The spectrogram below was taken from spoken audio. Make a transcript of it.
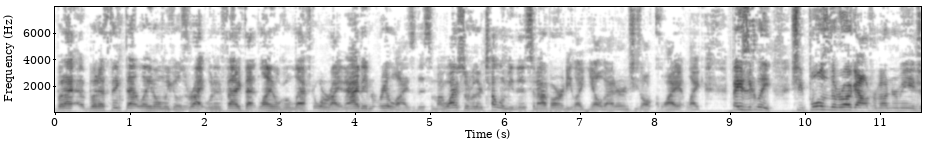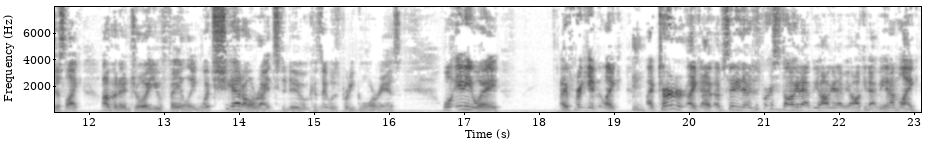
but I, but I think that lane only goes right. When in fact that lane will go left or right, and I didn't realize this. And my wife's over there telling me this, and I've already like yelled at her, and she's all quiet. Like basically, she pulls the rug out from under me and just like, I'm gonna enjoy you failing, which she had all rights to do because it was pretty glorious. Well, anyway. I freaking like I turn like I, I'm sitting there. This person's talking at me, honking at me, honking at me, and I'm like,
